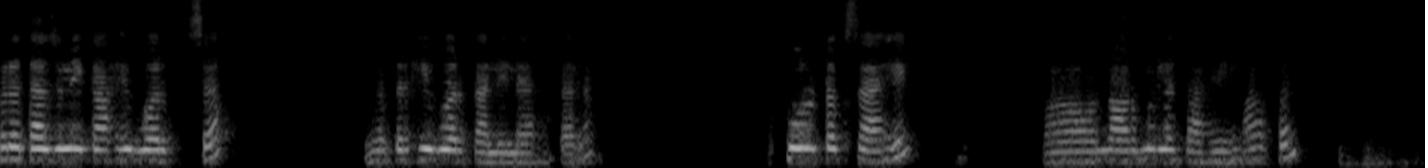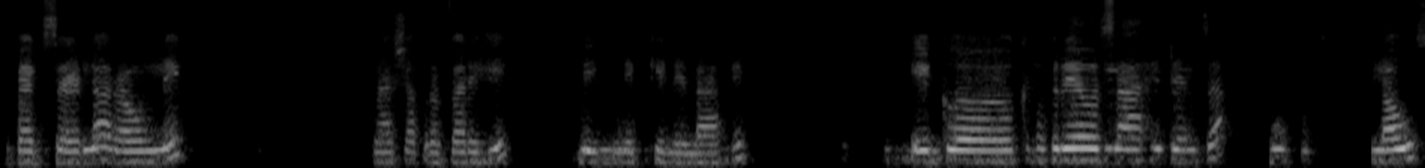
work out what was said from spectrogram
परत अजून एक आहे वर्कचा नंतर हे वर्क आलेलं आहे हाताला. कोरटक्स आहे. नॉर्मलच आहे हा पण. बॅक साइडला राऊंड नेक अशा प्रकारे हे नेक केलेला आहे. एक घगऱ्यावरला आहे त्यांचा. ब्लाऊज.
